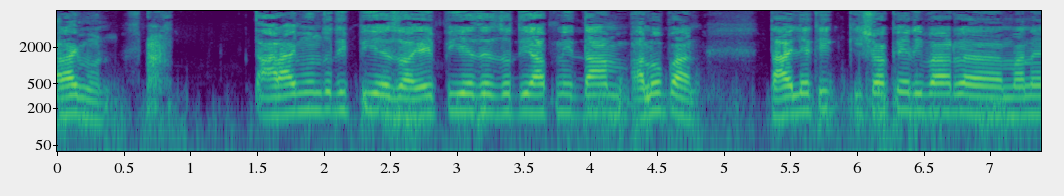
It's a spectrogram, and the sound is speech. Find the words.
আড়াই মন। তা আড়াই মন যদি পিএস হয় এই পিএসের যদি আপনি দাম ভালো পান তাহলে কি কৃষকের এবার মানে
